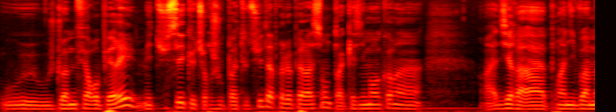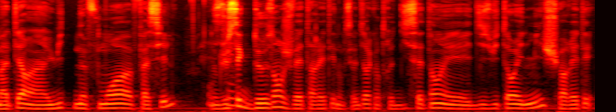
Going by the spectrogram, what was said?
où, où je dois me faire opérer, mais tu sais que tu rejoues pas tout de suite après l'opération. Tu as quasiment encore un, on va dire, à- pour un niveau amateur, un 8-9 mois facile. Donc je sais que deux ans, je vais être arrêté. Donc ça veut dire qu'entre 17 ans et 18 ans et demi, je suis arrêté.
